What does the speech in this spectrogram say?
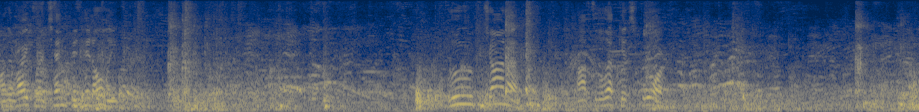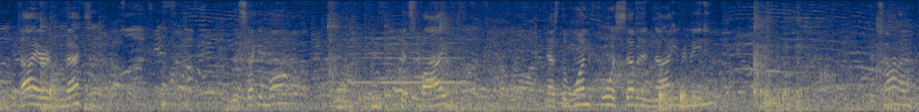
On the right for a 10 pin hit only. Blue Gacharna off to the left gets four. Dyer back. The second ball gets five. Has the one, four, seven, and nine remaining. Gacharna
